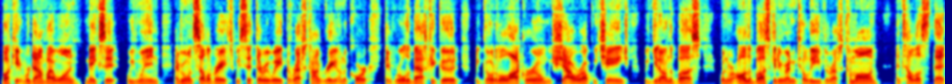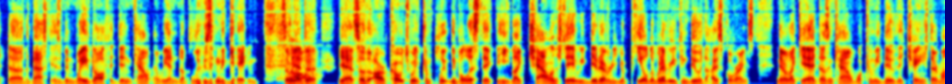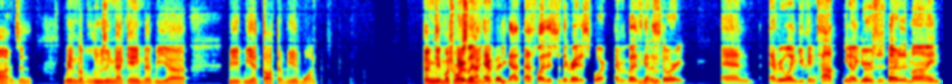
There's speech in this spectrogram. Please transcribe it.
bucket. We're down by one, makes it. We win. Everyone celebrates. We sit there, we wait. The refs congregate on the court. They rule the basket good. We go to the locker room. We shower up. We change. We get on the bus. When we're on the bus getting ready to leave, the refs come on and tell us that uh, the basket has been waved off. It didn't count, and we ended up losing the game. So we had to, yeah. So the, our coach went completely ballistic. He like challenged it. We did whatever you appealed it, whatever you can do at the high school ranks. And they were like, "Yeah, it doesn't count. What can we do?" They changed their minds, and we ended up losing that game that we uh we we had thought that we had won. Doesn't get much worse everybody, than that. Everybody got that's why this is the greatest sport. Everybody's got mm-hmm. a story, and everyone you can top. You know, yours is better than mine.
